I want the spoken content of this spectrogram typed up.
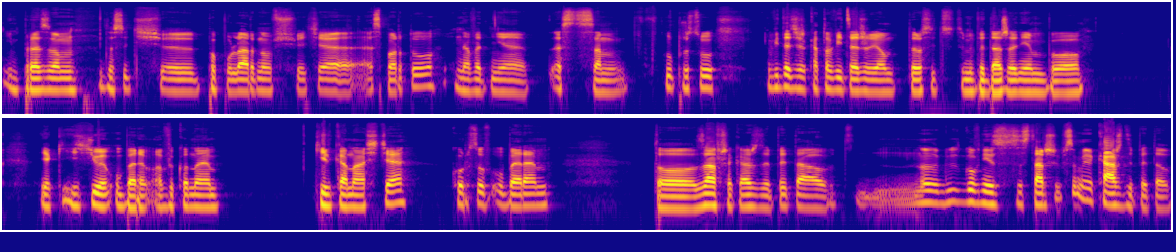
imprezą dosyć e, popularną w świecie e-sportu nawet nie sam po prostu widać, że Katowice żyją dosyć tym wydarzeniem, bo jak jeździłem Uberem, a wykonałem kilkanaście kursów Uberem, to zawsze każdy pytał, no głównie ze starszych, w sumie każdy pytał.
